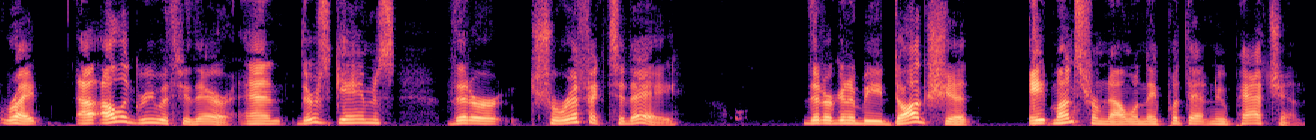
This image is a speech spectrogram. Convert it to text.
Right. I'll agree with you there. And there's games that are terrific today that are going to be dog shit eight months from now when they put that new patch in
